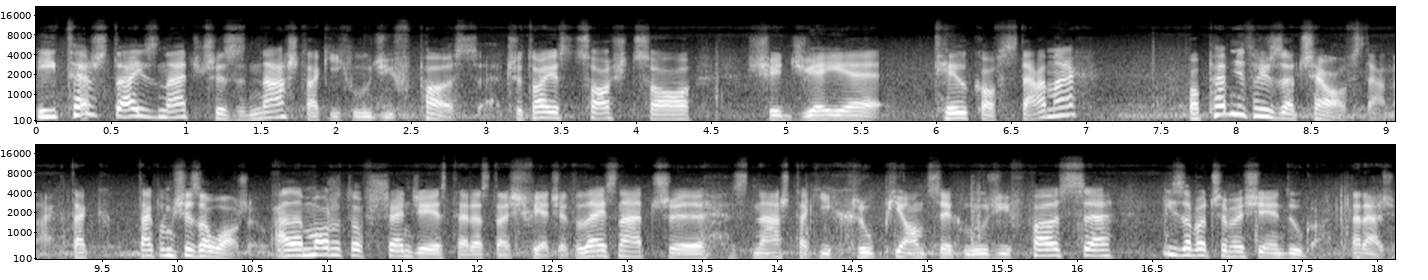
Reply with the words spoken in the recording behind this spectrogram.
I też daj znać, czy znasz takich ludzi w Polsce. Czy to jest coś, co się dzieje tylko w Stanach? Bo pewnie to się zaczęło w Stanach. Tak, tak bym się założył. Ale może to wszędzie jest teraz na świecie. To daj znać, czy znasz takich chrupiących ludzi w Polsce i zobaczymy się niedługo. Na razie.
